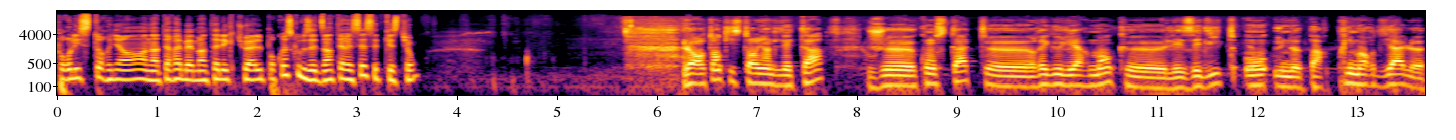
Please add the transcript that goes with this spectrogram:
pour l'historien, un intérêt même intellectuel? Pourquoi est-ce que vous êtes intéressé à cette question? Alors en tant qu'historien de l'État, je constate euh, régulièrement que les élites ont une part primordiale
